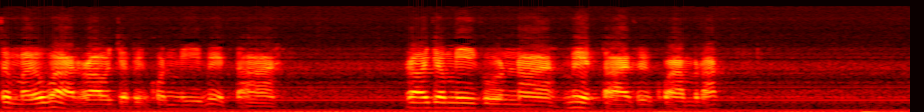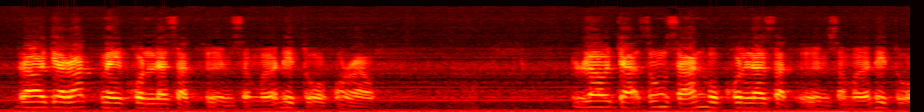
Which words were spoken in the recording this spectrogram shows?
เสมอว่าเราจะเป็นคนมีเมตตา เราจะมีกรุณาเมตตาคือความรัก เราจะรักในคนและสัตว์อื่นเสมอในตัวของเรา เราจะสงสารบุคคลและสัตว์อื่นเสมอในตัว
